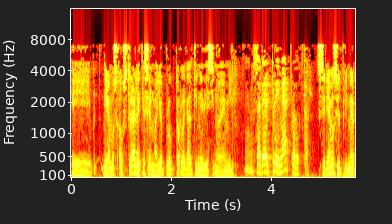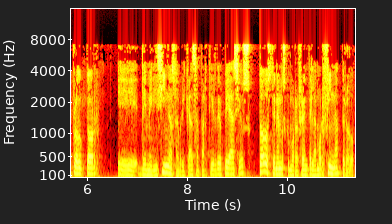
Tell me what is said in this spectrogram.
eh, digamos, Australia, que es el mayor productor legal, tiene 19.000. Sería el primer productor. Seríamos el primer productor eh, de medicinas fabricadas a partir de opiáceos. Todos tenemos como referente la morfina, pero,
